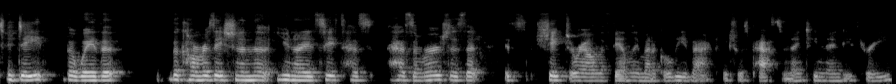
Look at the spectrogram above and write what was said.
to date, the way that the conversation in the United States has has emerged is that it's shaped around the Family Medical Leave Act, which was passed in 1993,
